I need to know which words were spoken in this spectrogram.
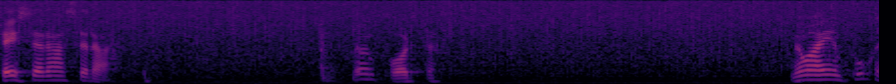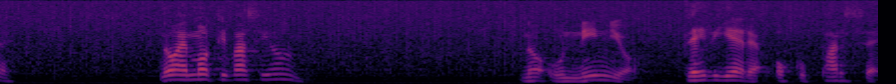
¿Qué será? Será. No importa. No hay empuje. No hay motivación. No, un niño debiera ocuparse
